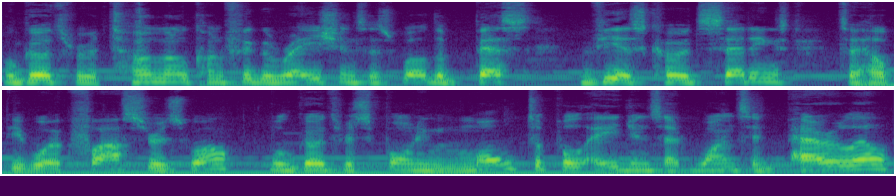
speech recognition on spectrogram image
We'll go through terminal configurations as well, the best VS Code settings to help you work faster as well. We'll go through spawning multiple agents at once in parallel,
